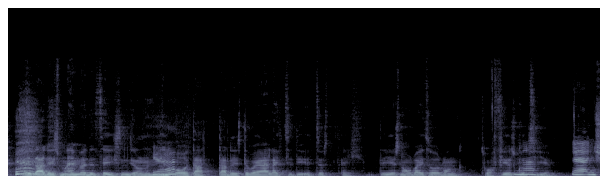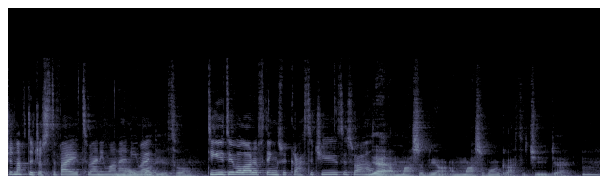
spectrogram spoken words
Like, that is my meditation, do you know what I Yeah. mean? Or that, that is the way I like to do it. Just like, there is no right or wrong. What feels good No. to you. Yeah, and you shouldn't have to justify it to anyone anyway. Nobody at all. Do you do a lot of things with gratitude as well? Yeah, I'm massively on, I'm massive on gratitude, yeah. Mm.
